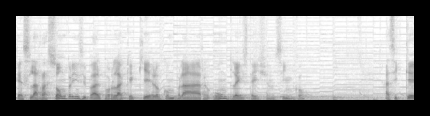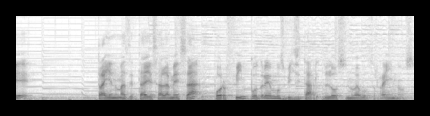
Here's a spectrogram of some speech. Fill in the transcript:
Es la razón principal por la que quiero comprar un PlayStation 5. Así que, trayendo más detalles a la mesa, por fin podremos visitar los nuevos reinos.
